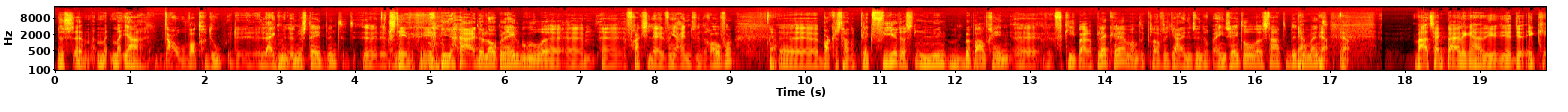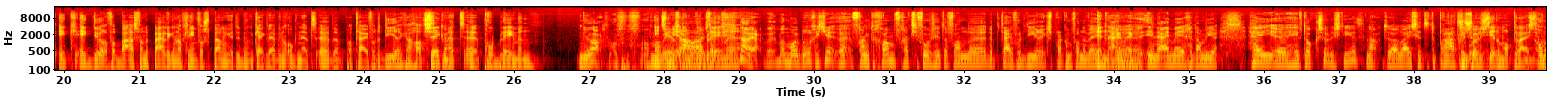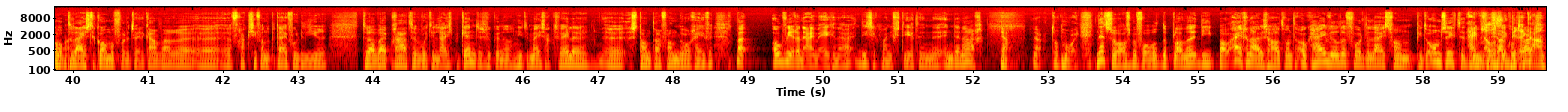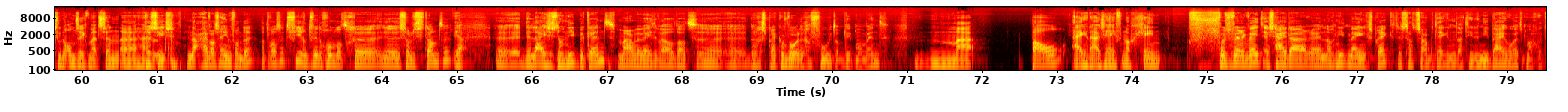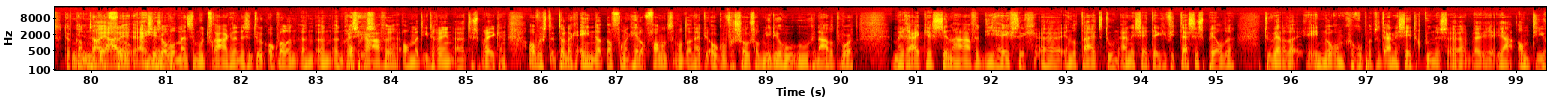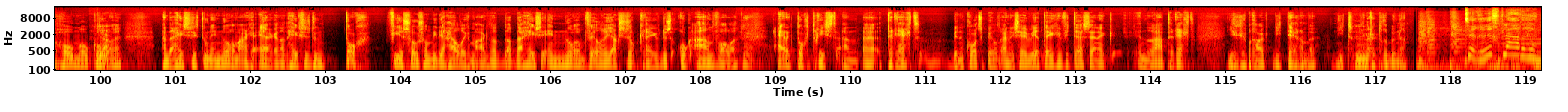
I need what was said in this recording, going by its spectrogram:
dus maar ja, Nou, wat gedoe. Lijkt me een understatement. Stevig gedoe. Ja, er lopen een heleboel fractieleden van jaar 21 over. Ja. Eh, Bakker staat op plek 4. Dat is nu bepaald geen eh, verkiesbare plek. Hè? Want ik geloof dat jaar 21 op één zetel eh, staat op dit ja, moment. Ja, ja. Maar het zijn peilingen. Hè? Ik, ik, ik durf op basis van de peilingen nog geen voorspellingen te doen. Kijk, we hebben nu ook net eh, de Partij voor de Dieren gehad. Zeker. Met eh, problemen. Ja, om, om maar weer aanhalingstekens- problemen. Nou ja, een mooi bruggetje. Eh, Frank de Gram, fractievoorzitter van eh, de Partij voor de Dieren. Ik sprak hem van de week. In Nijmegen. eh, in Nijmegen dan weer. Hij eh, heeft ook gesolliciteerd. Nou, terwijl wij zitten te praten. Gesolliciteerd om op de lijst te om komen. op de lijst te komen voor de Tweede Kamerfractie van de Partij voor de Dieren. Terwijl wij praten wordt die lijst bekend. Dus we kunnen nog niet de meest actuele stand daarvan doorgeven. Maar ook weer een Nijmegenaar die zich manifesteert in, eh, in Den Haag. Ja. Ja, toch mooi. Net zoals bijvoorbeeld de plannen die Paul Eigenhuizen had. Want ook hij wilde voor de lijst van Pieter Omzicht. Hij meldde zich direct aan toen om zich met zijn... eh, Precies. Nou, hij was een van de, wat was het, 2400 ge- de sollicitanten. Ja. Eh, de lijst is nog niet bekend, maar we weten wel dat eh, eh, de gesprekken worden gevoerd op dit moment. Maar Paul Eigenhuizen heeft nog geen voor zover ik weet is hij daar eh, nog niet mee in gesprek. Dus dat zou betekenen dat hij er niet bij hoort. Maar goed, dat kan nou ja, veel als je zoveel mensen moet vragen, dan is het natuurlijk ook wel een, een, een, een opgave om met iedereen eh, te spreken. Overigens, toch nog één, dat, dat vond ik heel opvallend, want dan heb je het ook over social media, hoe, hoe genaderd wordt. Marijke Sinhaven, die heeft zich eh, in de tijd, toen NEC tegen Vitesse speelde, toen werden er enorm geroepen op de NEC-tribunes, ja, anti-homo-koren. En daar heeft ze zich toen enorm aan geërgerd. En dat heeft ze toen toch via social media helder gemaakt. Dat, dat, daar heeft ze enorm veel reacties op gekregen. Dus ook aanvallen. Ja. Eigenlijk toch triest en eh, terecht. Binnenkort speelt NEC weer tegen Vitesse. En ik inderdaad terecht. Je gebruikt die termen niet op de tribune. Terugbladeren.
